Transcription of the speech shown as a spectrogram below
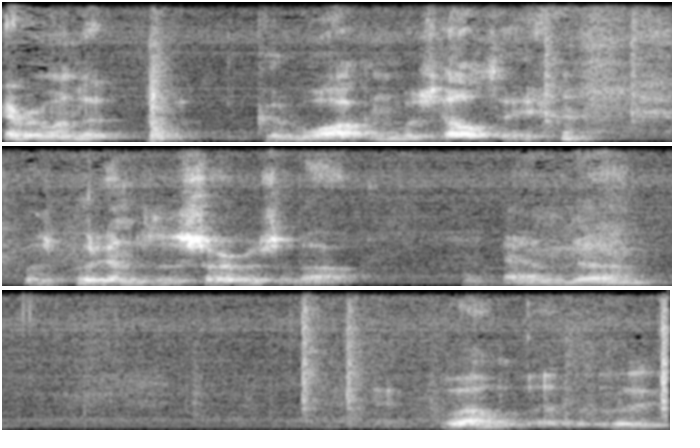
everyone that could walk and was healthy was put into the service about. And, um, well, the-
